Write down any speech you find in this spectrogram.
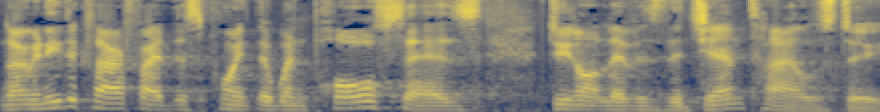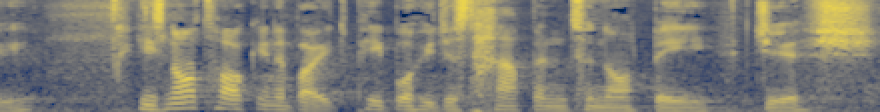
Now, we need to clarify at this point that when Paul says, do not live as the Gentiles do, he's not talking about people who just happen to not be Jewish.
